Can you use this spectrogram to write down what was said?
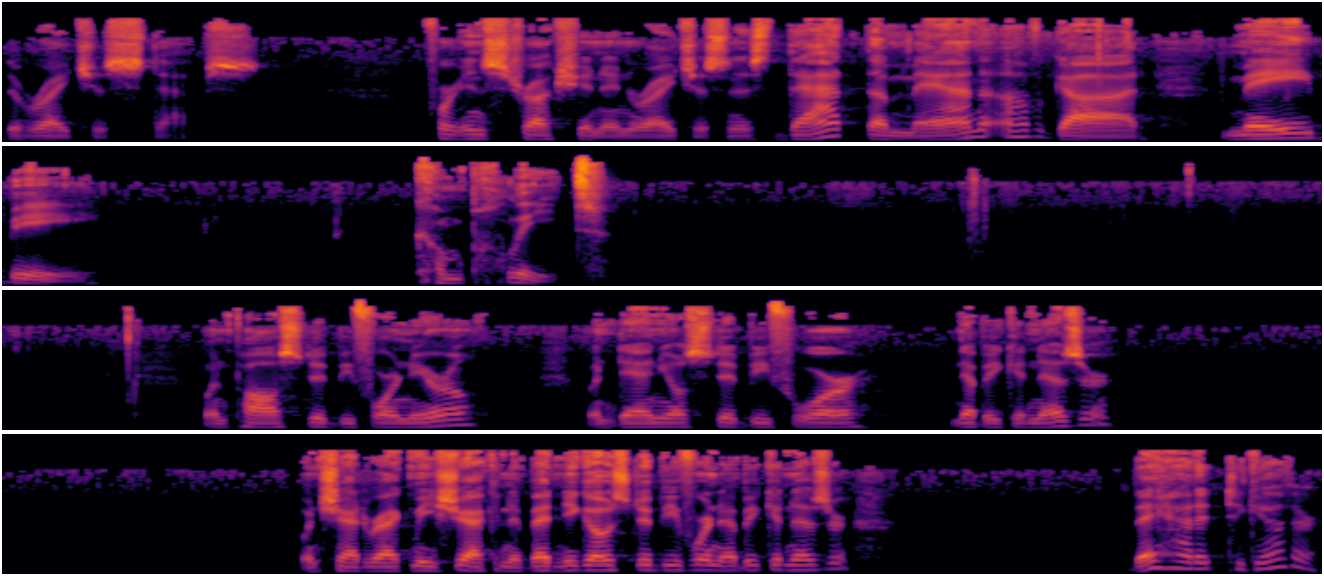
the righteous steps for instruction in righteousness, that the man of God may be complete. When Paul stood before Nero, when Daniel stood before Nebuchadnezzar, when Shadrach, Meshach, and Abednego stood before Nebuchadnezzar, they had it together.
